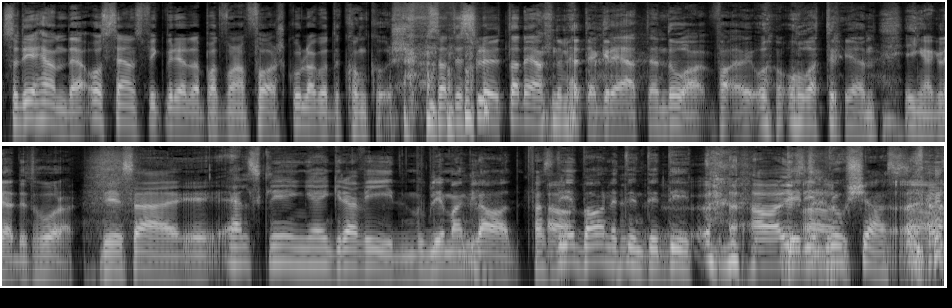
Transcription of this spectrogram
Så det hände och sen fick vi reda på att vår förskola har gått i konkurs. Så att det slutade ändå med att jag grät ändå. Och, återigen, inga glädjetårar. Det är så här, älskling jag är gravid, blir man glad. Fast ja. det barnet är inte ditt, ja, det är din brorsas. Ja.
